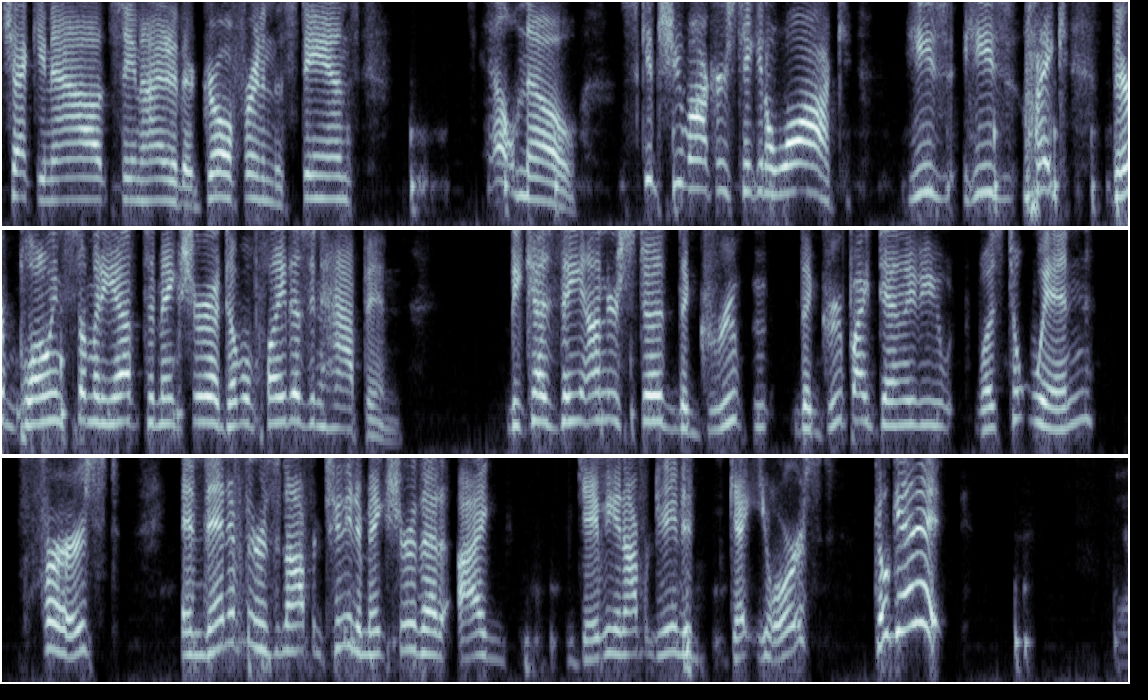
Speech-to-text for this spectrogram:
checking out, saying hi to their girlfriend in the stands. Hell no. Skip Schumaker's taking a walk. He's he's like they're blowing somebody up to make sure a double play doesn't happen because they understood the group the group identity was to win first and then if there's an opportunity to make sure that I gave you an opportunity to get yours, go get it. Yeah.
